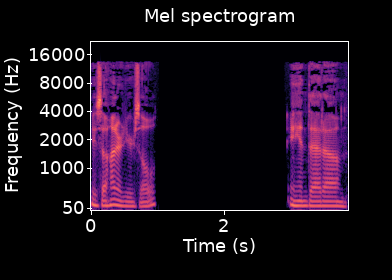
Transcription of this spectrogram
is 100 years old and that um,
